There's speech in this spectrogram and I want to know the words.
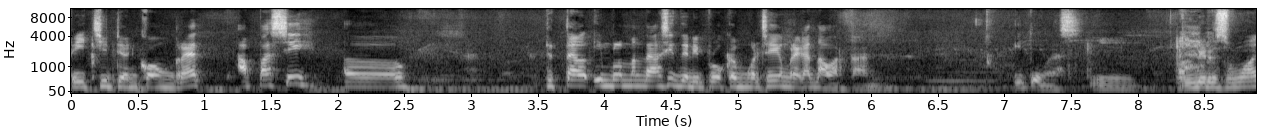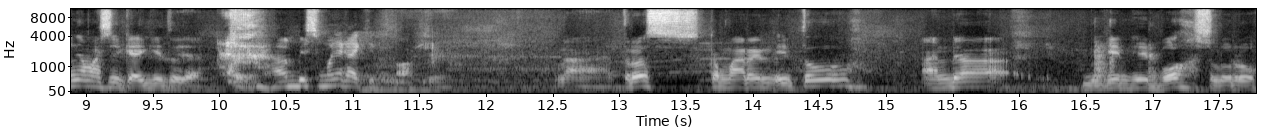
rigid dan konkret apa sih eh, detail implementasi dari program kerja yang mereka tawarkan. Itu, Mas. Hmm. Hampir semuanya masih kayak gitu ya. Hampir semuanya kayak gitu. Oke. Nah, terus kemarin itu Anda bikin heboh seluruh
